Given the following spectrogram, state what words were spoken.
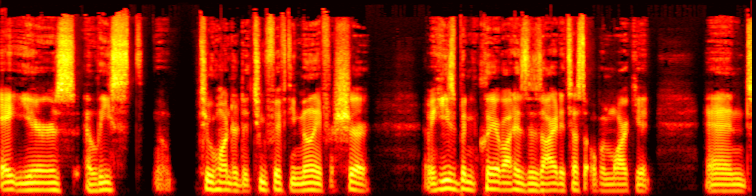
eight years, at least you know, 200 to 250 million for sure. I mean, he's been clear about his desire to test the open market. And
